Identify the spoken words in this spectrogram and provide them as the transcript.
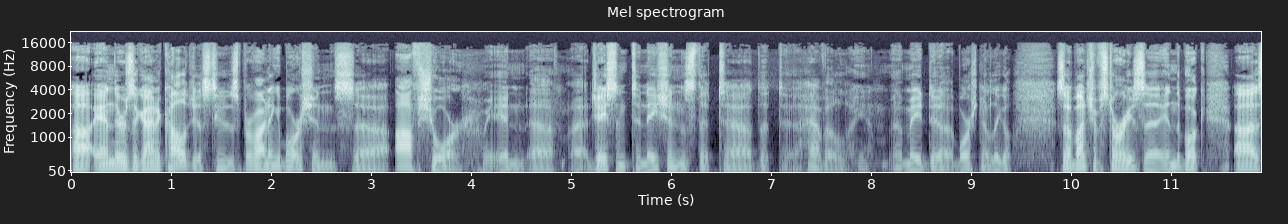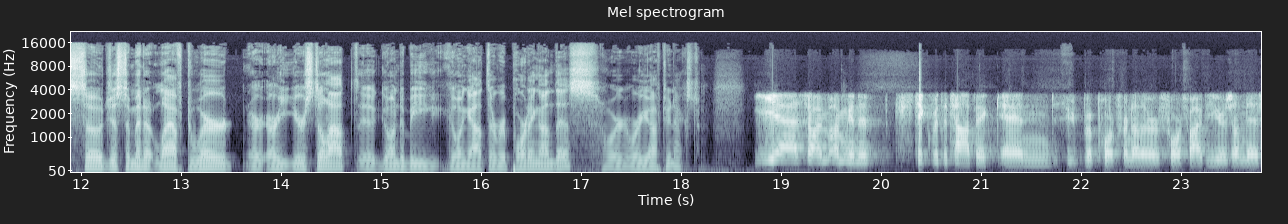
Uh, and there's a gynecologist who's providing abortions uh, offshore, in uh, adjacent to nations that uh, that have a, made uh, abortion illegal. So a bunch of stories uh, in the book. so just a minute left. Where are, are you still out going to be going out there reporting on this? Where, where are you off to next? Yeah, so I'm I'm going to stick with the topic and report for another four or five years on this.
